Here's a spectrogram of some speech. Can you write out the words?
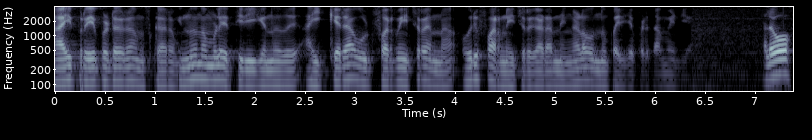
ഹായ് പ്രിയപ്പെട്ടവരെ നമസ്കാരം. ഇന്ന് നമ്മൾ എത്തിയിരിക്കുന്നത് ഐക്യര വുഡ് ഫർണിച്ചർ എന്ന ഒരു ഫർണിച്ചർ കട നിങ്ങളെ ഒന്ന് പരിചയപ്പെടുത്താൻ വേണ്ടിയാണ്. ഹലോ.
